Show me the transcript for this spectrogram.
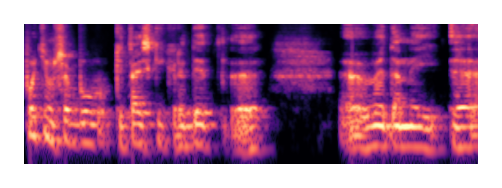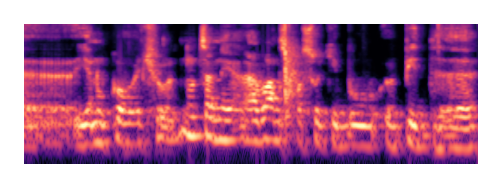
Потім ще був китайський кредит, е, виданий е, Януковичу. Ну, це не аванс, по суті, був під е, е,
